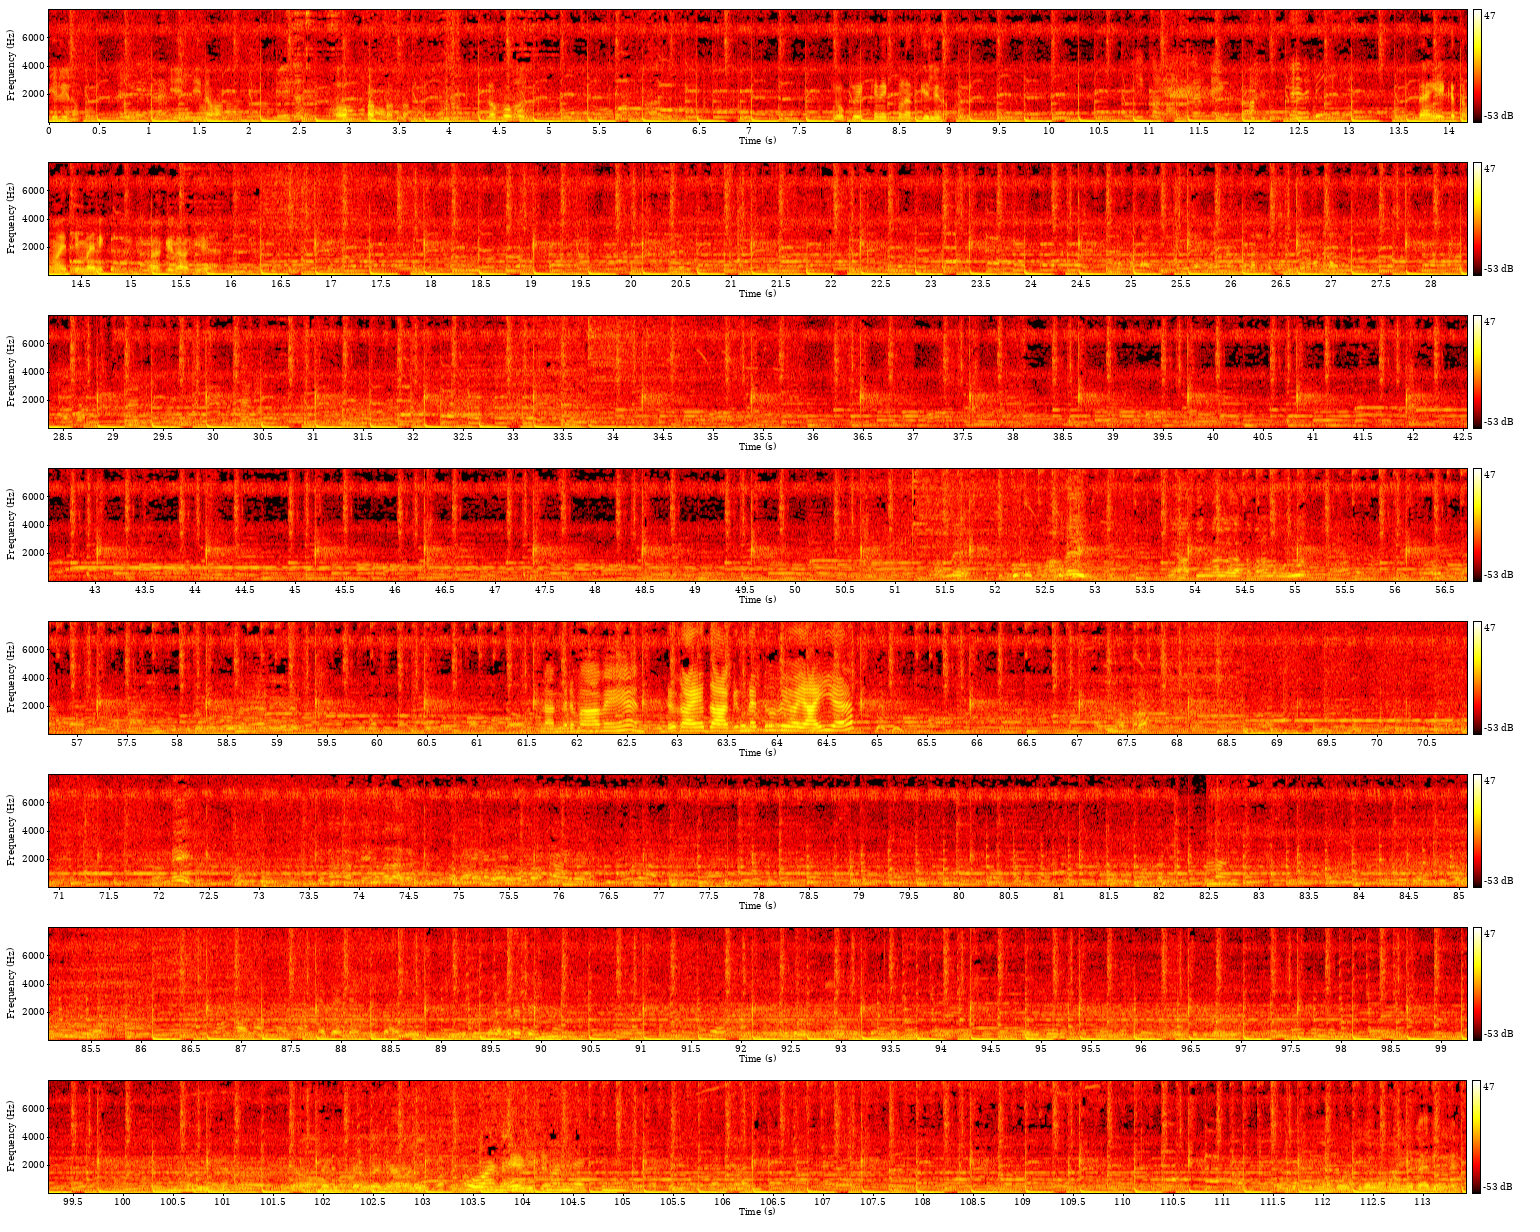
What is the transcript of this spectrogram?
ගිලිනවා. ගිලිනවා. මේක ඔව්. ලොකු ලොකු එක්කෙනෙක් වුණත් ගිලිනවා. දැන් ඒක තමයි ඉතින් මැනික රකිනවා කිය. අම්මේ මේ අතින් අල්ලගත්ත බලන්න බොළුව නන්දන මාමේ උඩ කය දාගෙන නැතුව මේ ඔය අයියා අද හතර අම්මේ ඉතකන මේක බලාගන්න අතර දෙන්න. ඉන්න බඩු අර පැනලා ගියාම නේ. ඕනේ මම දැක්කේ නෑ. පැහැදිලිනේ ටෝච් එක ළමයි මේ පැහැදිලි නැහැ.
